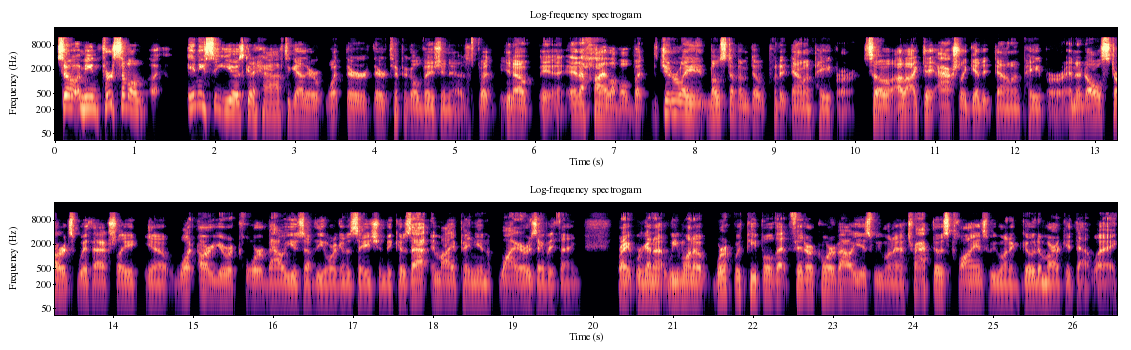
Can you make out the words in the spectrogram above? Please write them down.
so i mean first of all any ceo is going to have together what their their typical vision is but you know at a high level but generally most of them don't put it down on paper. So i like to actually get it down on paper and it all starts with actually you know what are your core values of the organization? Because that in my opinion wires everything right? We're to we want to work with people that fit our core values. We want to attract those clients. We want to go to market that way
